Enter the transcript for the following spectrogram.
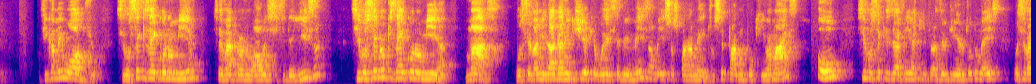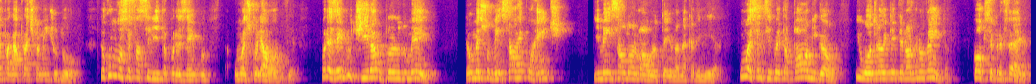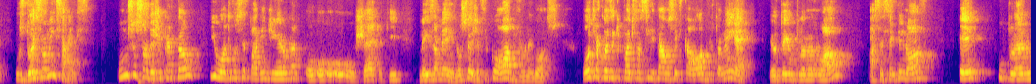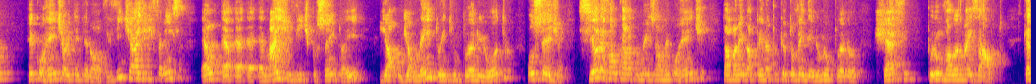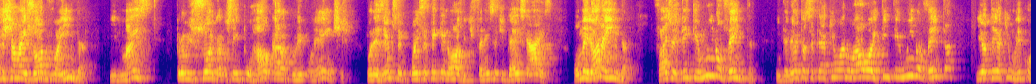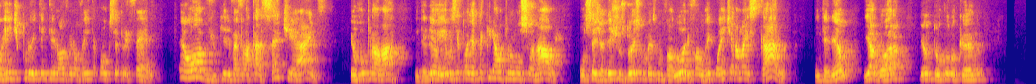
fica meio óbvio. Se você quiser economia, você vai para o anual e se fideliza. Se você não quiser economia, mas você vai me dar garantia que eu vou receber mês a mês seus pagamentos, você paga um pouquinho a mais. Ou, se você quiser vir aqui trazer o dinheiro todo mês, você vai pagar praticamente o dobro. Então, como você facilita, por exemplo, uma escolha óbvia? Por exemplo, tira o plano do meio. Então, mensal recorrente e mensal normal eu tenho na minha academia. Um é 150 pau, amigão, e o outro é 89,90. Qual que você prefere? Os dois são mensais. Um você só deixa o cartão e o outro você paga em dinheiro ou, ou, ou, ou cheque aqui, mês a mês. Ou seja, ficou óbvio o negócio. Outra coisa que pode facilitar você ficar óbvio também é: eu tenho o plano anual a 69 e o plano recorrente a 89. 20 reais de diferença é, um, é, é, é mais de 20% aí de, de aumento entre um plano e outro. Ou seja, se eu levar o cara para o mensal recorrente, está valendo a pena porque eu estou vendendo o meu plano chefe por um valor mais alto. Quer deixar mais óbvio ainda e mais promissor para você empurrar o cara para o recorrente? Por exemplo, você põe 79, diferença de 10 reais. Ou melhor ainda, faz 81,90. Entendeu? Então você tem aqui um anual 81,90 e eu tenho aqui um recorrente por R$ 89,90, qual que você prefere? É óbvio que ele vai falar, cara, R$ reais, eu vou para lá, entendeu? E aí você pode até criar um promocional, ou seja, deixa os dois com o mesmo valor e fala, o recorrente era mais caro, entendeu? E agora eu estou colocando,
